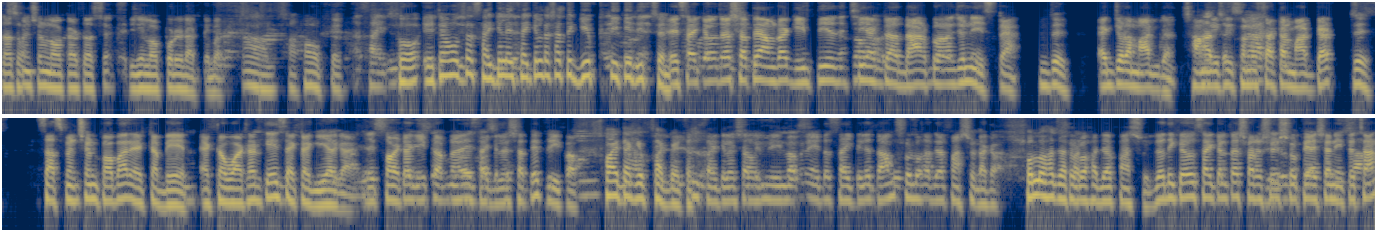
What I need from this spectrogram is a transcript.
সাসপেনশন লক আউট আছে। এই লক করে রাখতে পারে আচ্ছা ওকে তো এটা হচ্ছে সাইকেল এই সাইকেলটার সাথে গিফট কি কি দিচ্ছেন? এই সাইকেলটার সাথে আমরা গিফট দিয়ে দিচ্ছি একটা দাঁড় করানোর জন্য স্ট্যান্ড জি। এক জোড়া মাঠগার্ড সামনে আচ্ছা। পিছনে চাকার মাঠগার্ড জি। সাসপেনশন কভার একটা বেল একটা ওয়াটার কেস একটা গিয়ার গার্ড এই ছয়টা গিফট আপনারা এই সাইকেলের সাথে ফ্রি পাবেন। ছয়টা গিফট থাকবে এটা। সাইকেলের সাথে ফ্রি পাবেন। এটা সাইকেলের দাম ষোলো হাজার পাঁচশো টাকা। ষোলো হাজার ষোলো হাজার পাঁচশো। যদি কেউ সাইকেলটা সরাসরি শপে এসে নিতে চান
